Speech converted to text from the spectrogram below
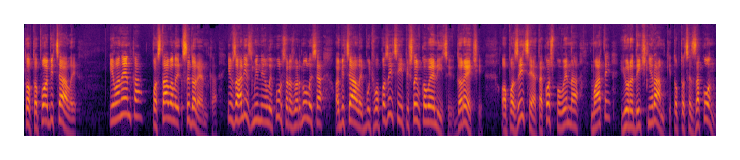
Тобто пообіцяли Іваненка, поставили Сидоренка. І взагалі змінили курс, розвернулися, обіцяли бути в опозиції, пішли в коаліцію. До речі, опозиція також повинна мати юридичні рамки. Тобто це закон,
